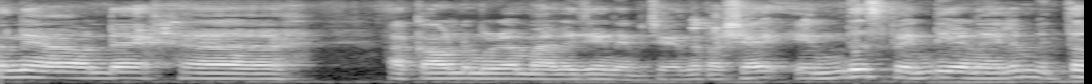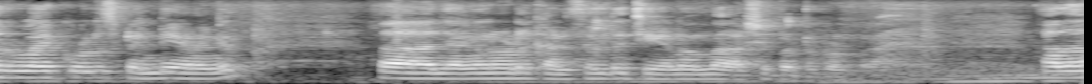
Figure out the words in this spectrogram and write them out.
തന്നെ അവന്റെ അക്കൗണ്ട് മുഴുവൻ മാനേജ് ചെയ്യാൻ ലഭിച്ചിരുന്നത് പക്ഷേ എന്ത് സ്പെൻഡ് ചെയ്യണമെങ്കിലും ഇത്ര രൂപയ്ക്കുള്ള സ്പെൻഡ് ചെയ്യണമെങ്കിൽ ഞങ്ങളോട് കൺസൾട്ട് ചെയ്യണമെന്ന് ആവശ്യപ്പെട്ടിട്ടുണ്ട്. അത്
